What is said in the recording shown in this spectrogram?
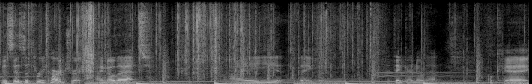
This is a three-card trick. I know that. I think. I think I know that. Okay.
